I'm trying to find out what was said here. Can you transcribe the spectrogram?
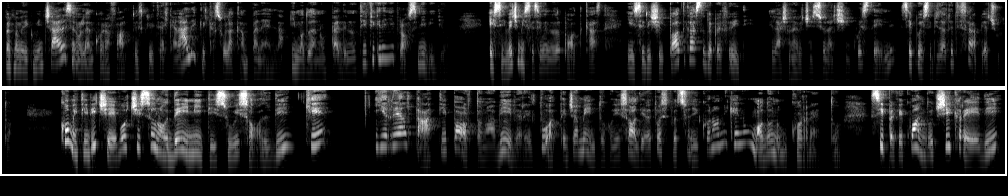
Per prima di cominciare, se non l'hai ancora fatto, iscriviti al canale e clicca sulla campanella in modo da non perdere notifiche dei miei prossimi video. E se invece mi stai seguendo dal podcast, inserisci il podcast dei tuoi preferiti e lascia una recensione a 5 stelle se questo episodio ti sarà piaciuto. Come ti dicevo, ci sono dei miti sui soldi che in realtà ti portano a vivere il tuo atteggiamento con i soldi e la tua situazione economica in un modo non corretto. Sì, perché quando ci credi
